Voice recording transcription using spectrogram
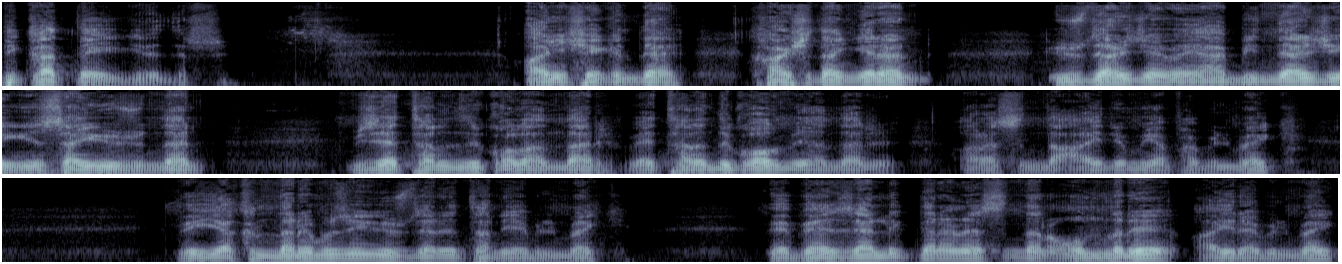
dikkatle ilgilidir. Aynı şekilde karşıdan gelen yüzlerce veya binlerce insan yüzünden bize tanıdık olanlar ve tanıdık olmayanlar arasında ayrım yapabilmek ve yakınlarımızın yüzlerini tanıyabilmek ve benzerlikler arasından onları ayırabilmek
